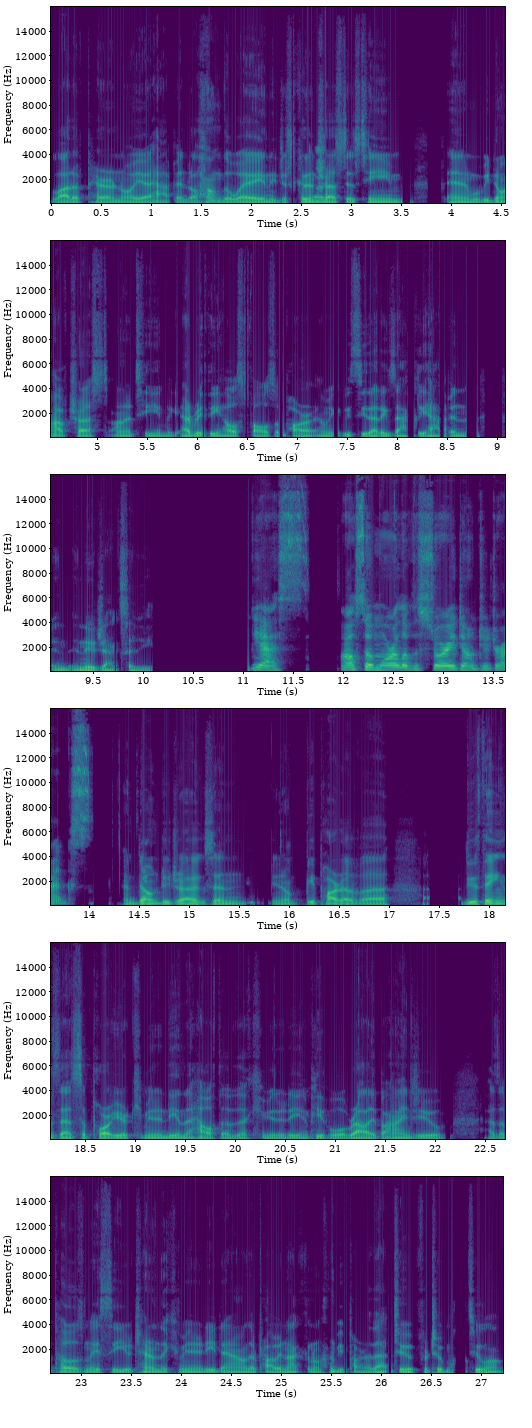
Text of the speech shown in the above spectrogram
A lot of paranoia happened along the way, and he just couldn't mm-hmm. trust his team. And when we don't have trust on a team, like everything else falls apart, and we, we see that exactly happen in, in New Jack City. Yes. Also, moral of the story: don't do drugs. And don't do drugs, and you know, be part of a do things that support your community and the health of the community, and people will rally behind you as opposed when they see you turn the community down, they're probably not going to want to be part of that too for too too long.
